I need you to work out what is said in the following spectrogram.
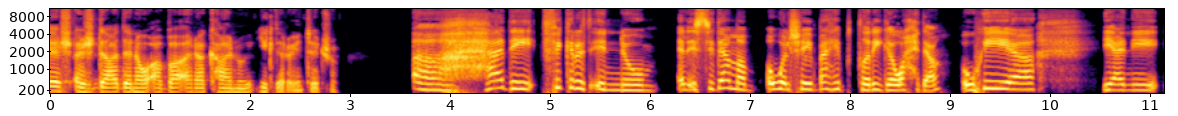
إيش أجدادنا وآبائنا كانوا يقدروا ينتجوا. آه هذه فكرة إنه الاستدامة أول شيء ما هي بطريقة واحدة وهي يعني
